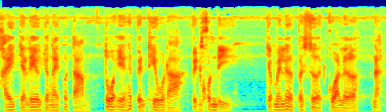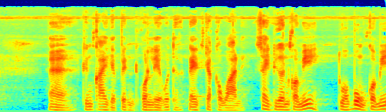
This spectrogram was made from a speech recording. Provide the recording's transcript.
ใครจะเลวยังไงก็ตาม ตัวเองให้เป็นเทวดาเป็นคนดี จะไม่เลิศประเสริฐกว่าเหรอนะถึงใครจะเป็นคนเลวก็เถอะในจักรวาลไส้เดือนก็มี ตัวบุ้งก็มี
